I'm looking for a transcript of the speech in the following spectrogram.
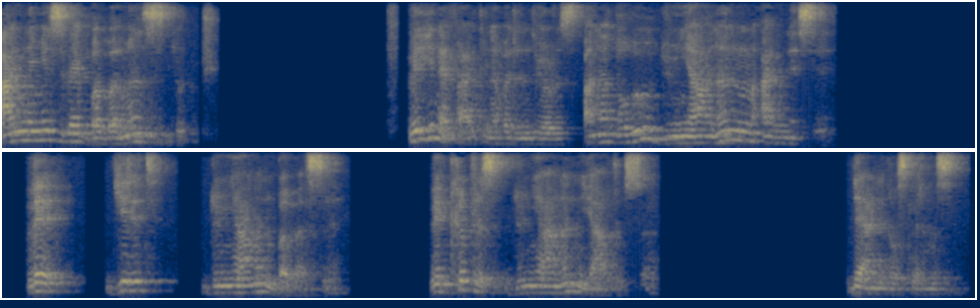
annemiz ve babamız durur. Ve yine farkına varın diyoruz. Anadolu dünyanın annesi. Ve Girit dünyanın babası. Ve Kıbrıs dünyanın yavrusu. Değerli dostlarımız.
